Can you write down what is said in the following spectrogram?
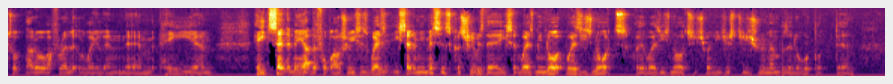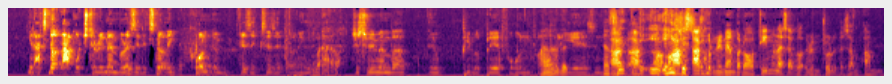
took that over for a little while, and um, he. Um, He'd said to me at the football show, he says, "Where's?" He said to me, "Missus," because she was there. He said, "Where's me note? Where's his notes? Where, where's his notes?" And she went, "He just he just remembers it all." But um, you know, it's not that much to remember, is it? It's not like quantum physics, is it? Anything. Well, just remember who people played for and for I know how many that- years. And that's I. I, He- I- he's I- just- I couldn't remember our team unless I've got it in front of us. I'm, I'm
